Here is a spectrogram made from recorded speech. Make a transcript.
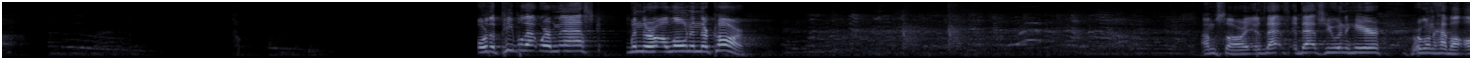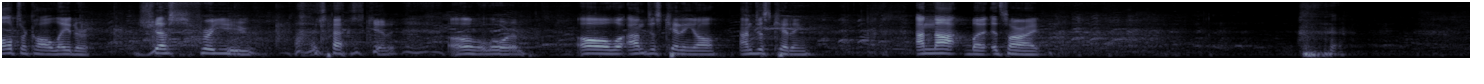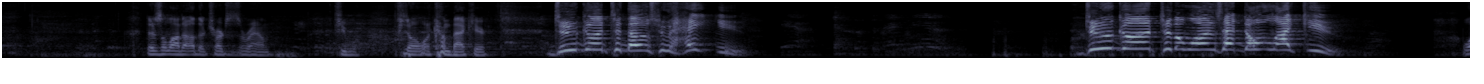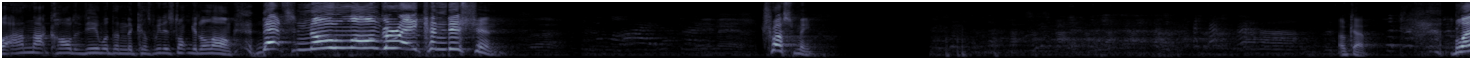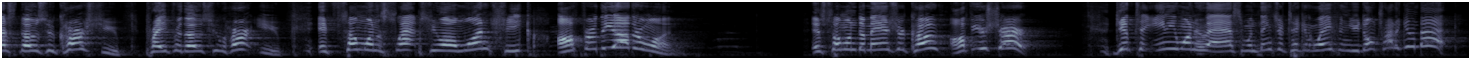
or the people that wear masks when they're alone in their car. I'm sorry, if that's, if that's you in here, we're going to have an altar call later just for you. I'm just kidding. Oh, Lord. Oh, I'm just kidding, y'all. I'm just kidding. I'm not, but it's all right. There's a lot of other churches around if you, if you don't want to come back here. Do good to those who hate you. Do good to the ones that don't like you. Well, I'm not called to deal with them because we just don't get along. That's no longer a condition. Trust me. Okay. Bless those who curse you. Pray for those who hurt you. If someone slaps you on one cheek, offer the other one. If someone demands your coat, offer your shirt. Give to anyone who asks, when things are taken away from you, don't try to get them back.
